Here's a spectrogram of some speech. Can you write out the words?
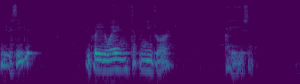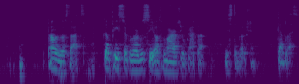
Have you received it? Have you put it away and stuck it in your drawer? Are you using it? Ponder those thoughts. Go peace of the Lord. We'll see you all tomorrow as we wrap up this devotion. God bless.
